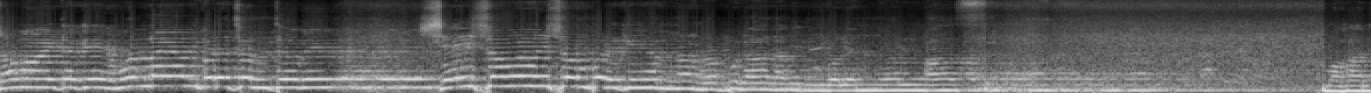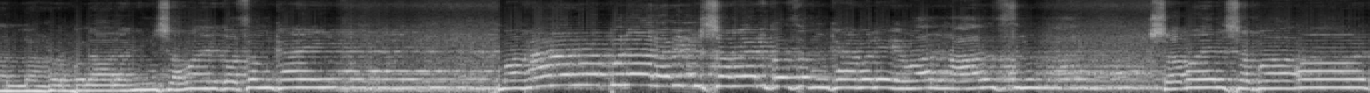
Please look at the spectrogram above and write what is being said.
সময়টাকে মূল্যায়ন করে চলতে হবে। সেই সময় সম্পর্কে আল্লাহ রব্বুল আলামিন বলেন আসর। মহান আল্লাহ রব্বুল আলামিন সময়ের কসম খায়। মহান রব্বুল আলামিন সময়ের কসম খায় বলে ওয়াল আসর। সময়ের শপথ।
